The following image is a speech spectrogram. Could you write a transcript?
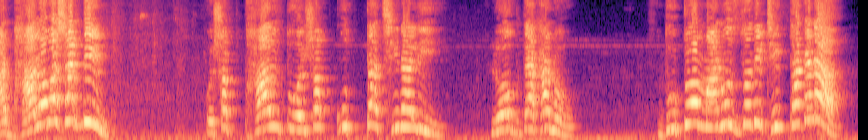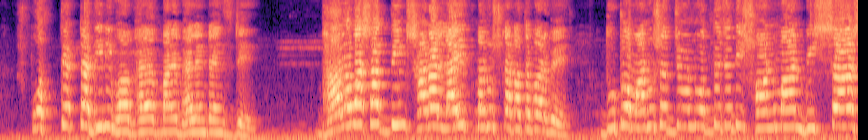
আর ভালোবাসার দিন ওইসব ফালতু, ওইসব কুত্তা ছিনালি, লোক দেখানো। দুটো মানুষ যদি ঠিক থাকে না, প্রত্যেকটা দিনই মানে ভ্যালেন্টাইন্স ডে ভালোবাসার দিন সারা লাইফ মানুষ কাটাতে পারবে। দুটো মানুষের জন্য মধ্যে যদি সম্মান, বিশ্বাস,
